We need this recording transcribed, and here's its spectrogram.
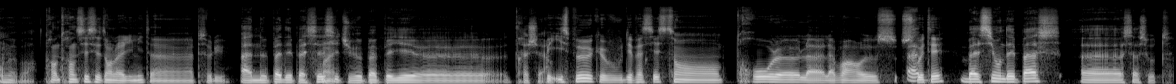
On va voir. 30, 36 étant la limite euh, absolue. À ne pas dépasser Ouais. si tu veux pas payer euh, très cher. Mais il se peut que vous dépassiez sans trop l'avoir euh, souhaité. Bah, si on dépasse, euh, ça saute.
